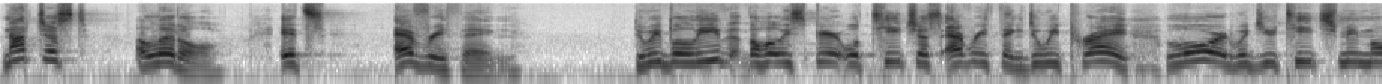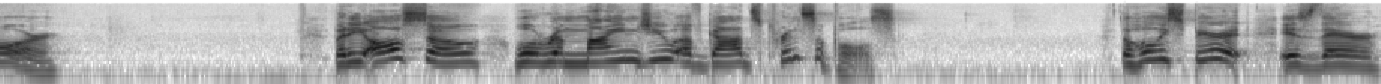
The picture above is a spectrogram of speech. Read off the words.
Not just a little, it's everything. Do we believe that the Holy Spirit will teach us everything? Do we pray, Lord, would you teach me more? But He also will remind you of God's principles. The Holy Spirit is there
